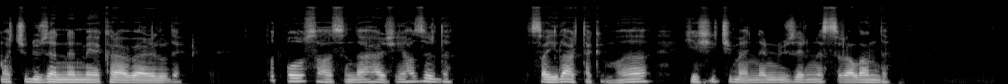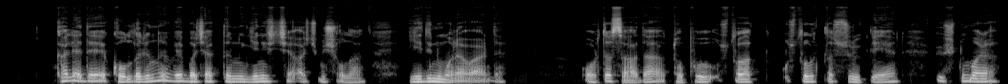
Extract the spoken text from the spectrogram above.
maçı düzenlenmeye karar verildi. Futbol sahasında her şey hazırdı. Sayılar takımı yeşil çimenlerin üzerine sıralandı. Kalede kollarını ve bacaklarını genişçe açmış olan 7 numara vardı. Orta sahada topu ustalık, ustalıkla sürükleyen 3 numara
